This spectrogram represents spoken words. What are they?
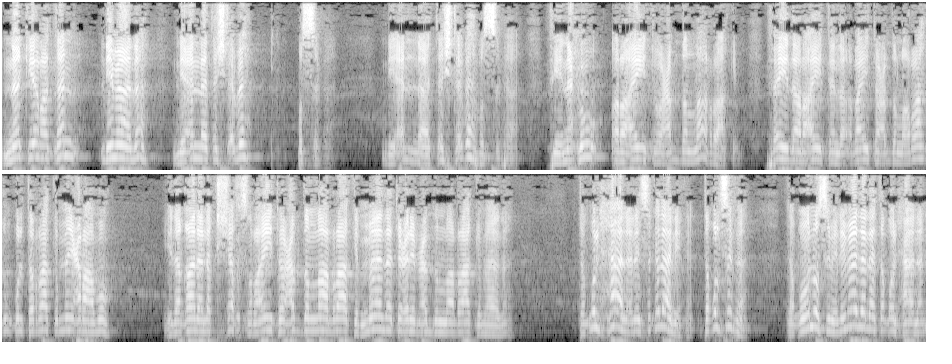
نكرة. لماذا؟ لألا تشتبه بالصفة. لألا تشتبه بالصفة. في نحو رأيت عبد الله الراكب. فإذا رأيت, رأيت عبد الله الراكب قلت الراكب ما يعرابه إذا قال لك الشخص رأيت عبد الله الراكب ماذا تعرف عبد الله الراكب هذا؟ تقول حالا ليس كذلك. تقول صفة. تقول صفة. لماذا لا تقول حالا؟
